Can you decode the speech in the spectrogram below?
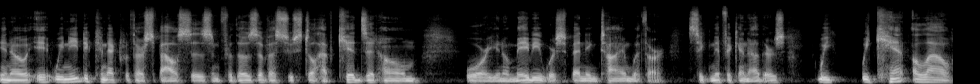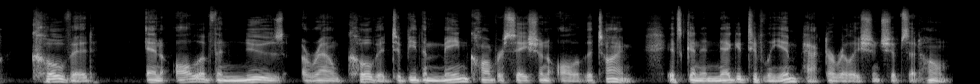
You know, it, we need to connect with our spouses. And for those of us who still have kids at home, or, you know, maybe we're spending time with our significant others, we, we can't allow COVID and all of the news around COVID to be the main conversation all of the time. It's going to negatively impact our relationships at home.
